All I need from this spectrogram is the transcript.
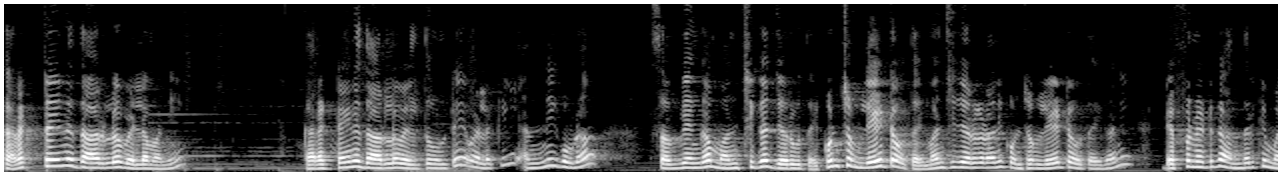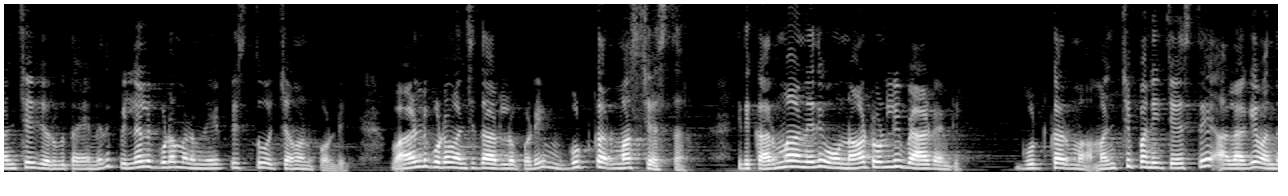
కరెక్ట్ అయిన దారిలో వెళ్ళమని కరెక్ట్ అయిన దారిలో వెళ్తూ ఉంటే వాళ్ళకి అన్నీ కూడా సవ్యంగా మంచిగా జరుగుతాయి. కొంచెం లేట్ అవుతాయి. మంచి జరగడానికి కొంచెం లేట్ అవుతాయి కానీ డెఫినెట్గా అందరికీ మంచి జరుగుతాయి అనేది పిల్లలకు కూడా మనం నేర్పిస్తూ వచ్చామనుకోండి. వాళ్ళు కూడా మంచి దారిలో పడి గుడ్ కర్మాస్ చేస్తారు. ఇది కర్మ అనేది ఓ నాట్ ఓన్లీ బ్యాడ్ అండి. గుడ్ కర్మ మంచి పని చేస్తే అలాగే వంద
